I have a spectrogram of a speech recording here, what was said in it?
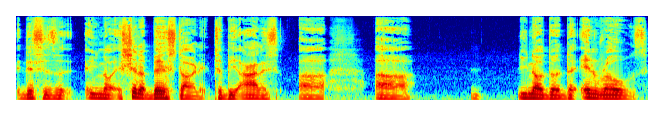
This is a, you know it should have been started. To be honest, uh, uh, you know the the inroads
